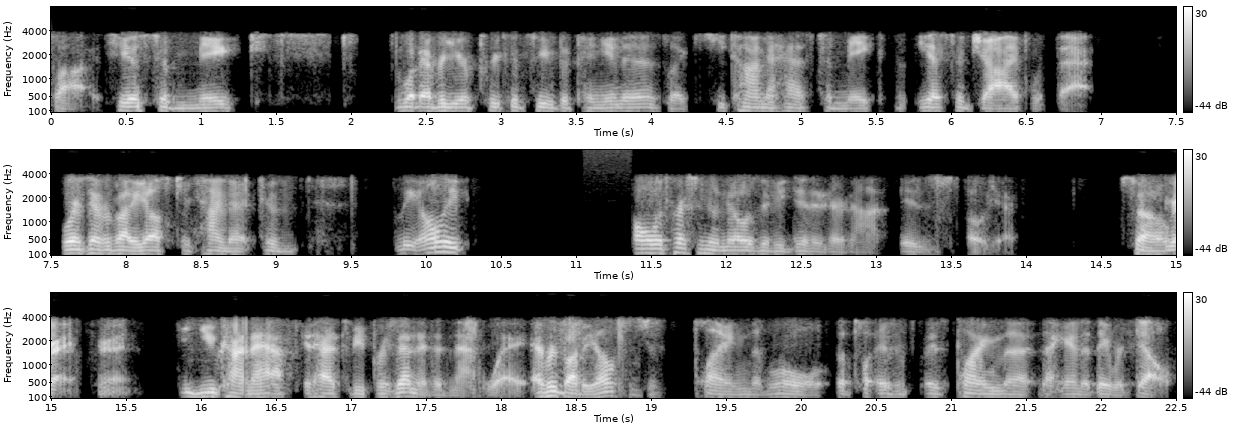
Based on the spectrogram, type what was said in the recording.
sides. He has to make whatever your preconceived opinion is, like he kind of has to make he has to jive with that. Whereas everybody else can kind of because the only only person who knows if he did it or not is OJ. So Right. Right. you kind of have it has to be presented in that way. Everybody else is just playing the role, the is, is playing the the hand that they were dealt.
